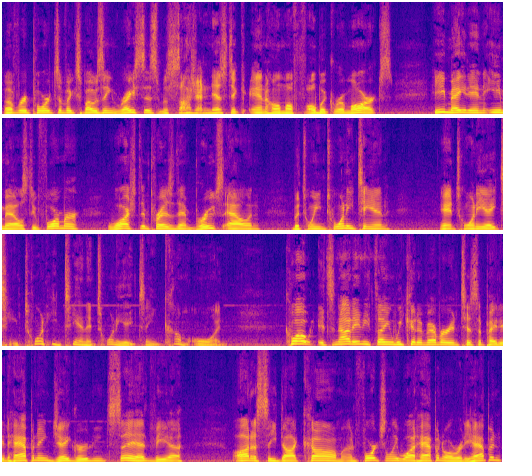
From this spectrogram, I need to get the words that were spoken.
of reports of exposing racist, misogynistic, and homophobic remarks he made in emails to former Washington President Bruce Allen between 2010 and 2018. 2010 and 2018, come on. Quote, it's not anything we could have ever anticipated happening, Jay Gruden said via Audacy.com. Unfortunately, what happened already happened.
